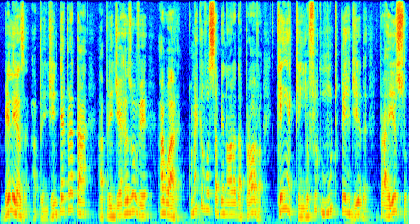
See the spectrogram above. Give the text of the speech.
Beleza, aprendi a interpretar, aprendi a resolver. Agora, como é que eu vou saber na hora da prova quem é quem? Eu fico muito perdida. Para isso,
